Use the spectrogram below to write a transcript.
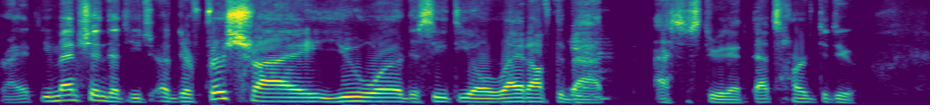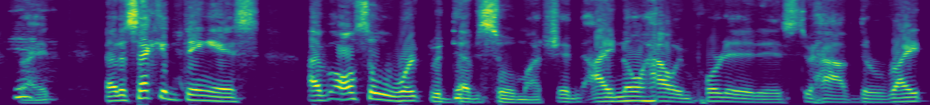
right? You mentioned that you uh, their first try you were the CTO right off the bat yeah. As a student. That's hard to do, yeah. right? Now the second thing is I've also worked with devs so much, and I know how important it is to have the right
